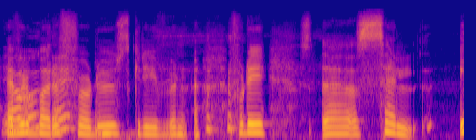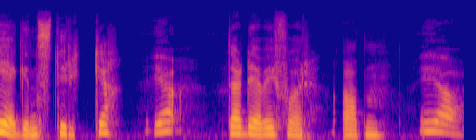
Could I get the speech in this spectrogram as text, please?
Ja, Jeg vil bare, okay. før du skriver Fordi uh, selv egenstyrke, Ja. det er det vi får av den. ja.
